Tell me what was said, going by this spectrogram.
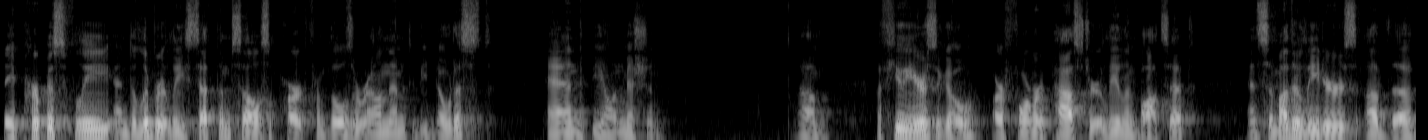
They purposefully and deliberately set themselves apart from those around them to be noticed and be on mission. Um, a few years ago, our former pastor, Leland Botset and some other leaders of the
